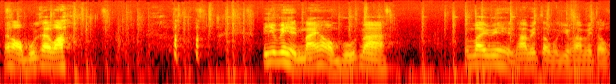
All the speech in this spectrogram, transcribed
ไอ้หอมบูทใครวะไอ้ยังไม่เห็นไม้หอมบูทมา ทำไมไม่เห็นภาพไม่ตรงเมื่อกี้ภาพไม่ตรง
